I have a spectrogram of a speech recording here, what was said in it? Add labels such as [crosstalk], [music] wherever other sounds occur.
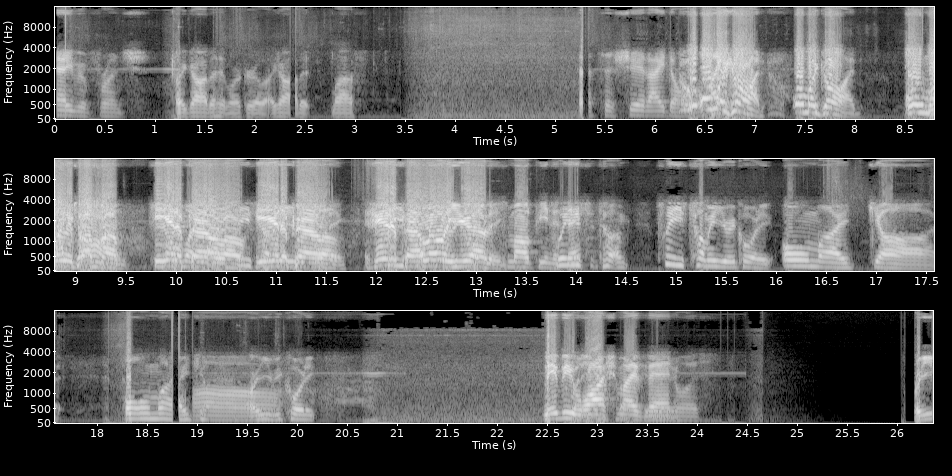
Not even French. I got a hit marker. I got it. Last. That's a shit I don't. [gasps] Oh my god! Oh my god! Oh my Willie god! Bum Bum. He hit Oh a parallel. He hit a parallel. If you hit a parallel, you have a Small penis. Please eh? tell please tell me you're recording. Oh my god. Oh my god. Are you recording? Maybe wash my van.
